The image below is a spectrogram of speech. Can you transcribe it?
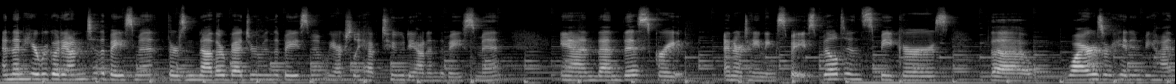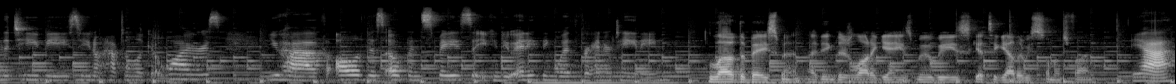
And then here we go down into the basement. There's another bedroom in the basement. We actually have two down in the basement. And then this great entertaining space, built-in speakers. The wires are hidden behind the TV so you don't have to look at wires. You have all of this open space that you can do anything with for entertaining. Love the basement. I think there's a lot of games, movies, get together. It'd be so much fun. Yeah.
